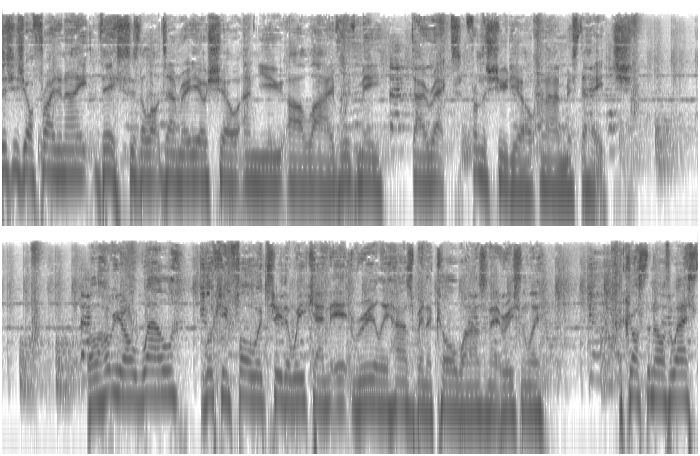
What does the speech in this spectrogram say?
This is your Friday night. This is the Lockdown Radio Show, and you are live with me, direct from the studio, and I'm Mr. H. Well, I hope you're all well. Looking forward to the weekend. It really has been a cold one, hasn't it, recently? Across the northwest.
